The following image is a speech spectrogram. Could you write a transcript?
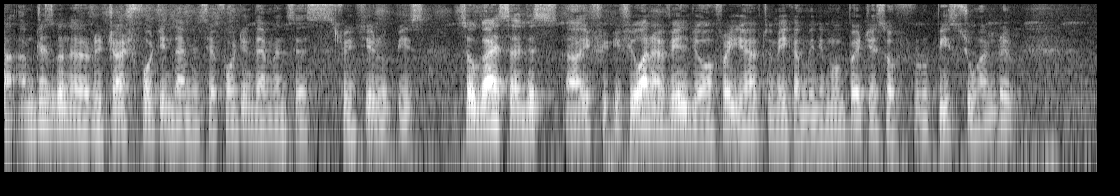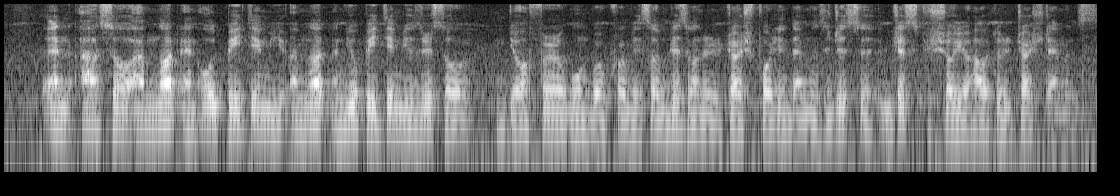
uh, i'm just gonna recharge 14 diamonds here. 14 diamonds is 20 rupees. So guys uh, this uh, if, you, if you want to avail the offer you have to make a minimum purchase of rupees 200 and uh, so I'm not an old Paytm I'm not a new Paytm user so the offer won't work for me. So I'm just to recharge 14 diamonds just to, just to show you how to recharge diamonds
